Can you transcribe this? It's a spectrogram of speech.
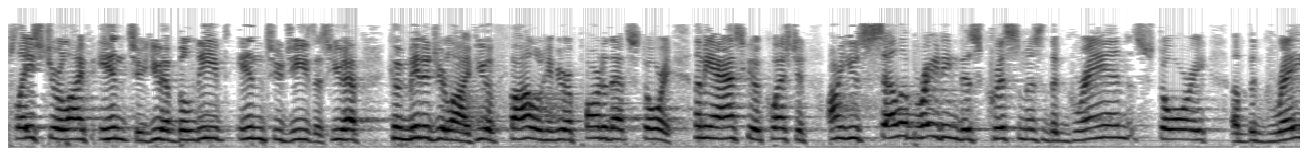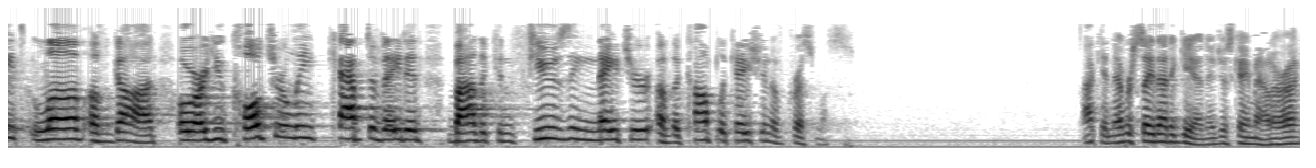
placed your life into, you have believed into Jesus. You have committed your life. You have followed Him. You're a part of that story. Let me ask you a question. Are you celebrating this Christmas the grand story of the great love of God? Or are you culturally captivated by the confusing nature of the complication of Christmas? I can never say that again. It just came out, all right?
